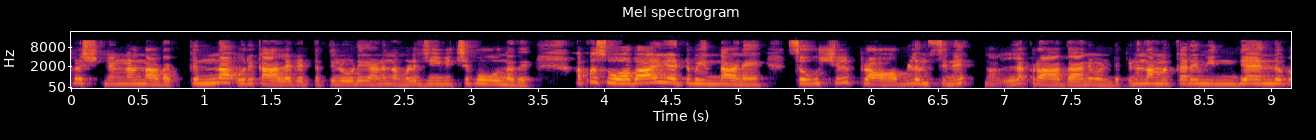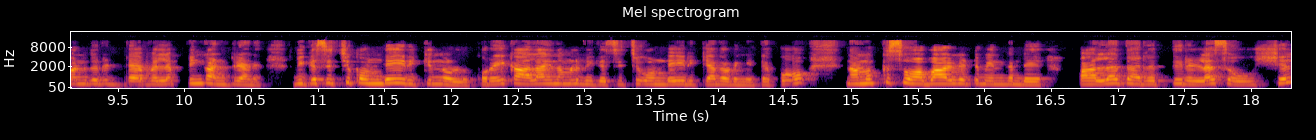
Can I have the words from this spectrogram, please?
പ്രശ്നങ്ങൾ നടക്കുന്ന ഒരു കാലഘട്ടത്തിലൂടെയാണ് നമ്മൾ ജീവിച്ചു പോകുന്നത്. അപ്പൊ സ്വാഭാവികമായിട്ടും എന്താണ്? സോഷ്യൽ പ്രോബ്ലംസിന് നല്ല പ്രാധാന്യമുണ്ട്. പിന്നെ നമുക്കറിയാം ഇന്ത്യ എന്ന് പറയുന്നത് ഒരു ഡെവലപ്പിംഗ് കൺട്രിയാണ് വികസിച്ചു കൊണ്ടേയിരിക്കുന്നുള്ളൂ കുറെ കാലമായി നമ്മൾ വികസിച്ചു കൊണ്ടേയിരിക്കാൻ തുടങ്ങിയിട്ട്. അപ്പോ നമുക്ക് സ്വാഭാവികമായിട്ടും എന്തുണ്ട്? പലതരത്തിലുള്ള സോഷ്യൽ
